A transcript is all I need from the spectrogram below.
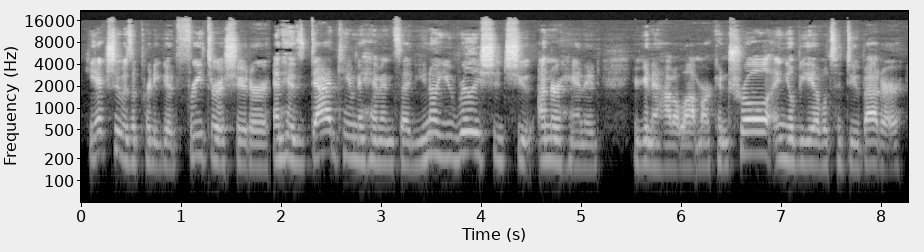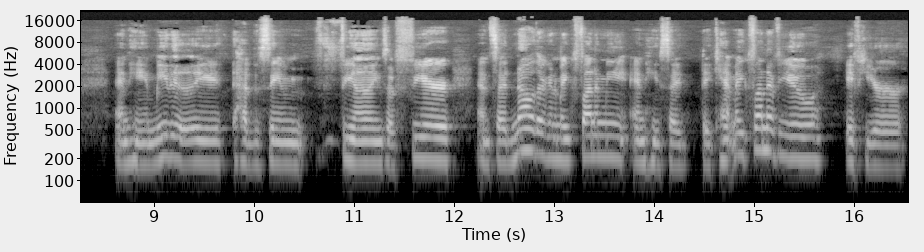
He actually was a pretty good free throw shooter. And his dad came to him and said, You know, you really should shoot underhanded. You're going to have a lot more control and you'll be able to do better. And he immediately had the same feelings of fear and said, No, they're going to make fun of me. And he said, They can't make fun of you if you're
